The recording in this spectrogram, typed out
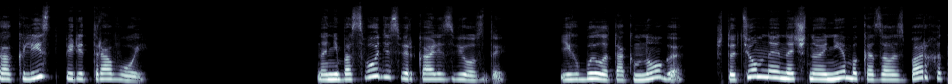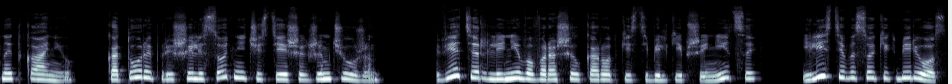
как лист перед травой. На небосводе сверкали звезды. Их было так много, что темное ночное небо казалось бархатной тканью, которой пришили сотни чистейших жемчужин. Ветер лениво ворошил короткие стебельки пшеницы и листья высоких берез,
